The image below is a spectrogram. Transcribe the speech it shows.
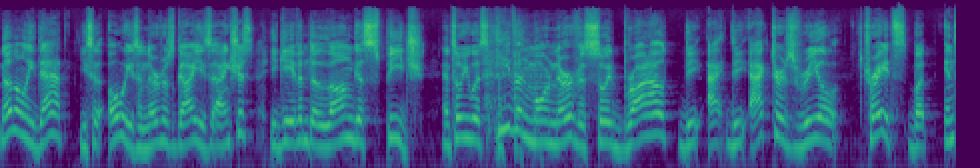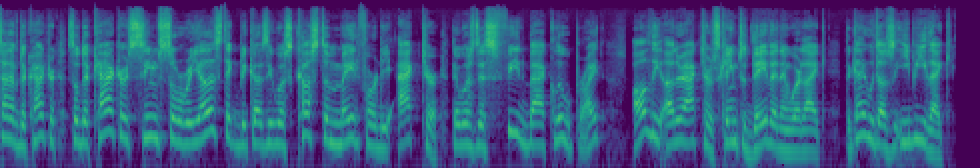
Not only that, he said, Oh, he's a nervous guy, he's anxious. He gave him the longest speech. And so he was even more nervous. So it brought out the, the actor's real traits, but inside of the character. So the character seems so realistic because it was custom made for the actor. There was this feedback loop, right? All the other actors came to David and were like, the guy who does EB, like,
